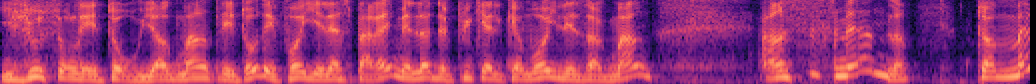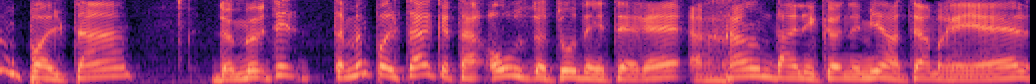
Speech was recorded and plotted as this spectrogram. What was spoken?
ils jouent sur les taux, ils augmentent les taux, des fois ils les laissent pareil, mais là depuis quelques mois ils les augmentent. En six semaines, là, t'as même pas le temps de me, t'as même pas le temps que ta hausse de taux d'intérêt rentre dans l'économie en termes réels,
